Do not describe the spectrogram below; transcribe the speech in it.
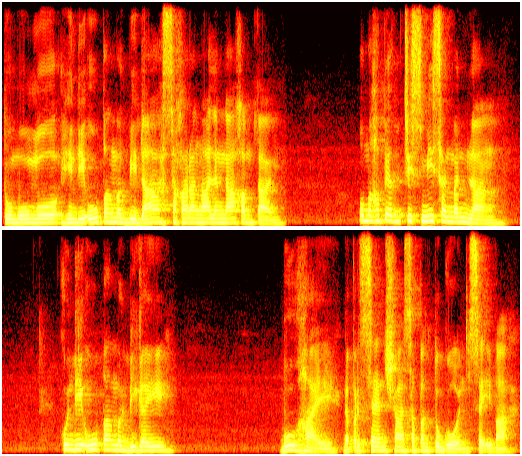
Tumungo hindi upang magbida sa karangalang nakamtan o makapagchismisan man lang, kundi upang magbigay buhay na presensya sa pagtugon sa iba.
